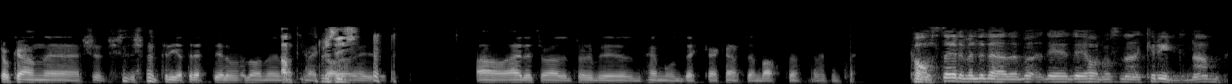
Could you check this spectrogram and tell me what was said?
Klockan eh, 20 23.30 eller vad då? när Ja, precis. Ja, nej, det tror jag, det tror det blir hem och däcka kanske en bastu. Jag vet inte. Karlstad är det väl det där, det, det har någon sån här kryddnamn.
